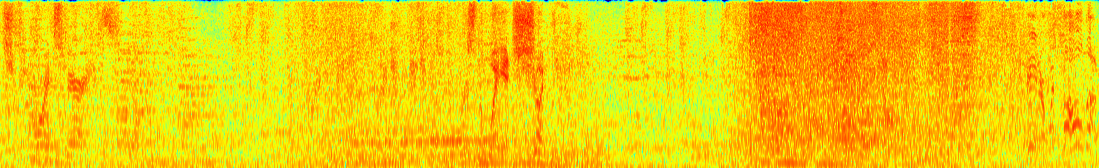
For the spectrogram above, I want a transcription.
Have a century more experience. First the way it should be. Peter, what's the holdup?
